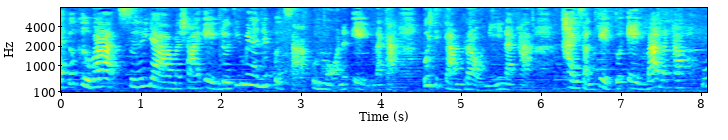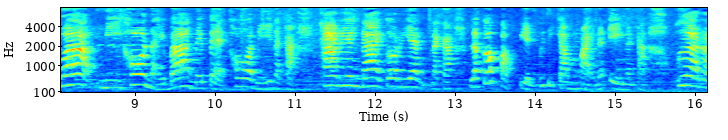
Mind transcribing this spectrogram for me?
ดก็คือว่าซื้อยามาใช้เองโดยที่ไม่ได้ปรึกษาคุณหมอนั่นเองนะคะพฤติกรรมเหล่านี้นะคะ ใครสังเกตตัวเองบ้างนะคะว่า มีข้อไหนบ้างใน 8 ข้อนี้นะคะ ถ้าเลี่ยงได้ก็เลี่ยงนะคะ แล้วก็ปรับเปลี่ยนพฤติกรรมใหม่นั่นเองนะคะ เพื่ออะไร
